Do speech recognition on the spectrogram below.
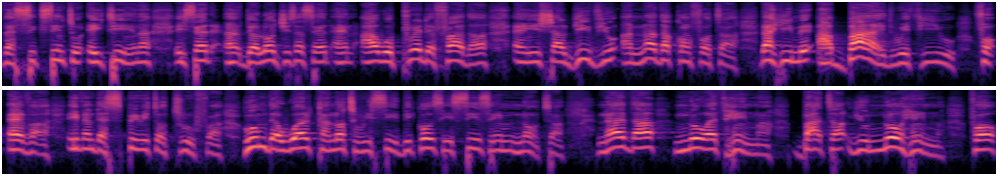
verse 16 to 18. Uh, he said, uh, The Lord Jesus said, And I will pray the Father, and he shall give you another comforter, that he may abide with you forever, even the Spirit of truth, uh, whom the world cannot receive, because he sees him not. Uh, neither knoweth him, but you know him, for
